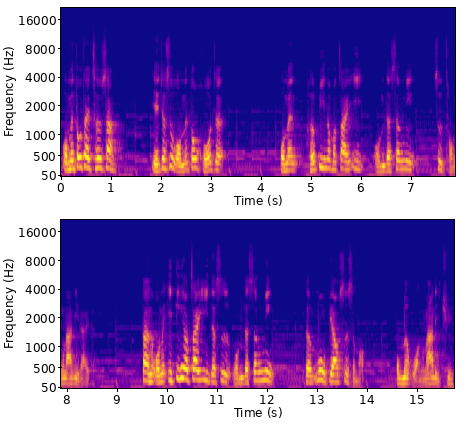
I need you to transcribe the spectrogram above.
我们都在车上，也就是我们都活着，我们何必那么在意我们的生命是从哪里来的？但我们一定要在意的是，我们的生命的目标是什么？我们往哪里去？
